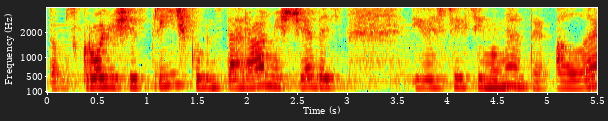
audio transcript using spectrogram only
там скролю ще стрічку в інстаграмі, ще десь. І ось ці всі моменти. Але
